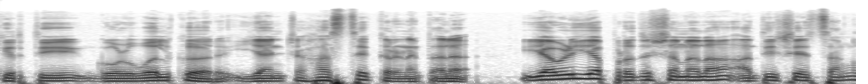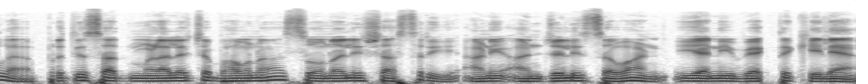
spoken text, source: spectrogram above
कीर्ती गोळवलकर यांच्या हस्ते करण्यात आलं. यावेळी या प्रदर्शनाला अतिशय चांगला प्रतिसाद मिळाल्याच्या भावना सोनाली शास्त्री आणि अंजली चव्हाण यांनी व्यक्त केल्या.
